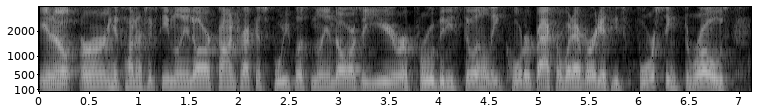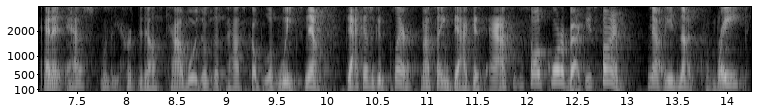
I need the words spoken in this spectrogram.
you know, earn his $160 million contract, his 40 plus million dollars a year, or prove that he's still an elite quarterback or whatever it is, he's forcing throws, and it has really hurt the Dallas Cowboys over the past couple of weeks. Now, Dak is a good player. I'm not saying Dak is ass. He's a solid quarterback. He's fine. Now, he's not great.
